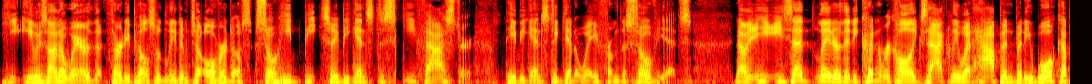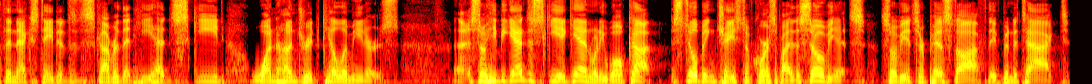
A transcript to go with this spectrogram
he, he was unaware that 30 pills would lead him to overdose. So he be- so he begins to ski faster. He begins to get away from the Soviets. Now he, he said later that he couldn't recall exactly what happened, but he woke up the next day to discover that he had skied 100 kilometers. Uh, so he began to ski again when he woke up, still being chased, of course, by the Soviets. Soviets are pissed off; they've been attacked.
